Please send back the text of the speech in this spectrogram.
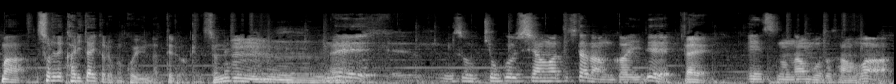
まあそれで仮タイトルもこういうふうになってるわけですよね、うん。うん。で、えーその曲仕上がってきた段階でえ演出の南本さんは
